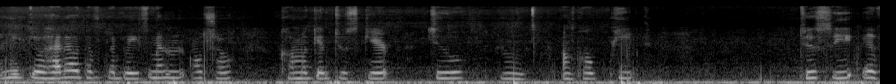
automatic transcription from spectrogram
I need to head out of the basement and also come again to scare to um, Uncle Pete to see if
